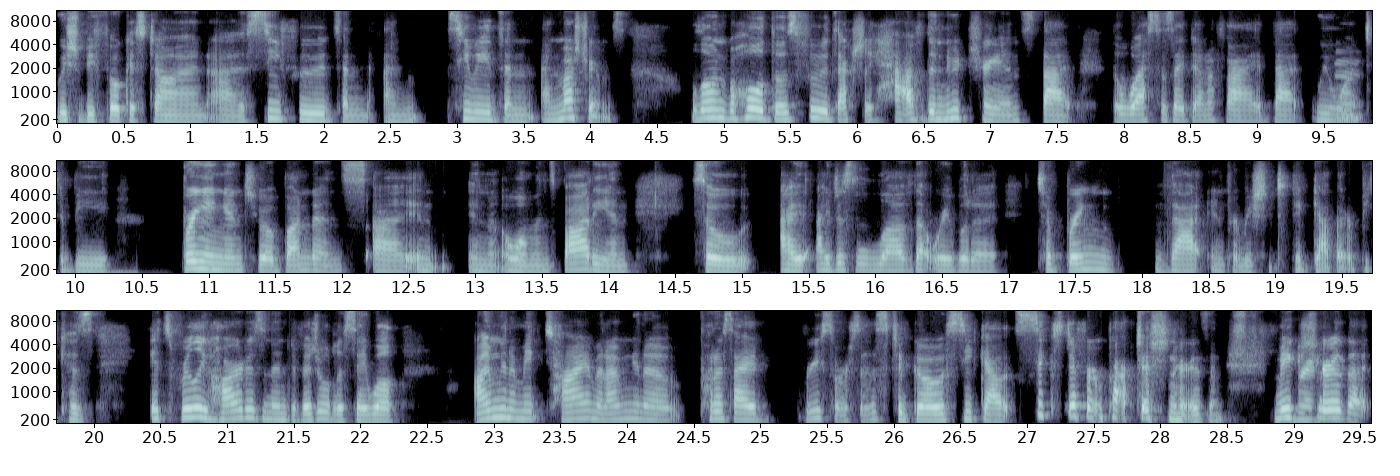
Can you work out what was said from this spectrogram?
we should be focused on uh, seafoods and, and seaweeds and, and mushrooms lo and behold, those foods actually have the nutrients that the West has identified that we mm. want to be bringing into abundance uh, in in a woman's body. And so I, I just love that we're able to to bring that information together because it's really hard as an individual to say, well, I'm going to make time and I'm going to put aside resources to go seek out six different practitioners and make right. sure that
